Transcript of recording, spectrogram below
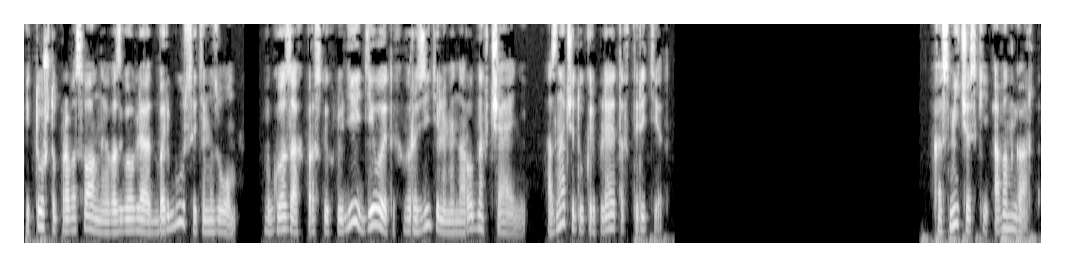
и то, что православные возглавляют борьбу с этим злом, в глазах простых людей делает их выразителями народных чаяний а значит укрепляет авторитет. Космический авангард.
